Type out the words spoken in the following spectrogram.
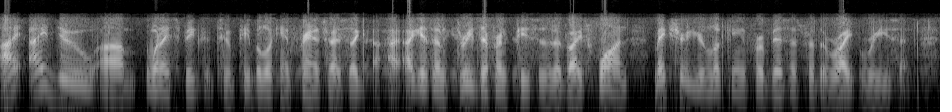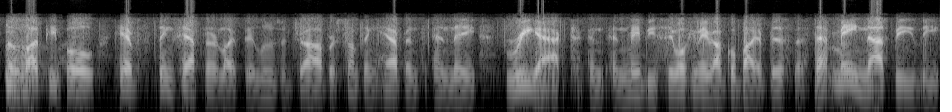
I, I do um, when I speak to people looking at franchise. Like I, I give them three different pieces of advice. One, make sure you're looking for a business for the right reason. Now, a lot of people have things happen in their life. They lose a job or something happens, and they react and, and maybe say, well, "Okay, maybe I'll go buy a business." That may not be the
